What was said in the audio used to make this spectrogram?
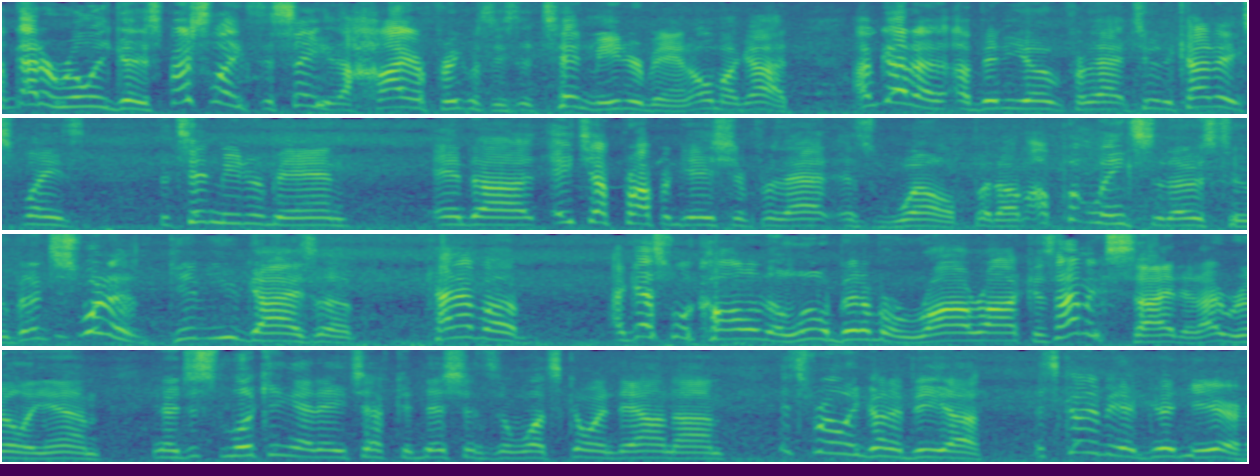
I've got a really good, especially like to say the higher frequencies, the 10 meter band. Oh my God. I've got a, a video for that too that kind of explains the 10 meter band and uh, HF propagation for that as well. But um, I'll put links to those two. But I just want to give you guys a kind of a I guess we'll call it a little bit of a rah-rah because I'm excited. I really am. You know, just looking at HF conditions and what's going down, um, it's really going to be a it's going to be a good year.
